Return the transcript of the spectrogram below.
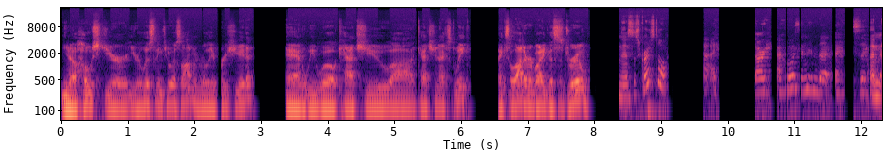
you know host you're you're listening to us on. We really appreciate it, and we will catch you uh, catch you next week. Thanks a lot, everybody. This is Drew. And this is Crystal. Hi. Sorry, I wasn't in the episode. And,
